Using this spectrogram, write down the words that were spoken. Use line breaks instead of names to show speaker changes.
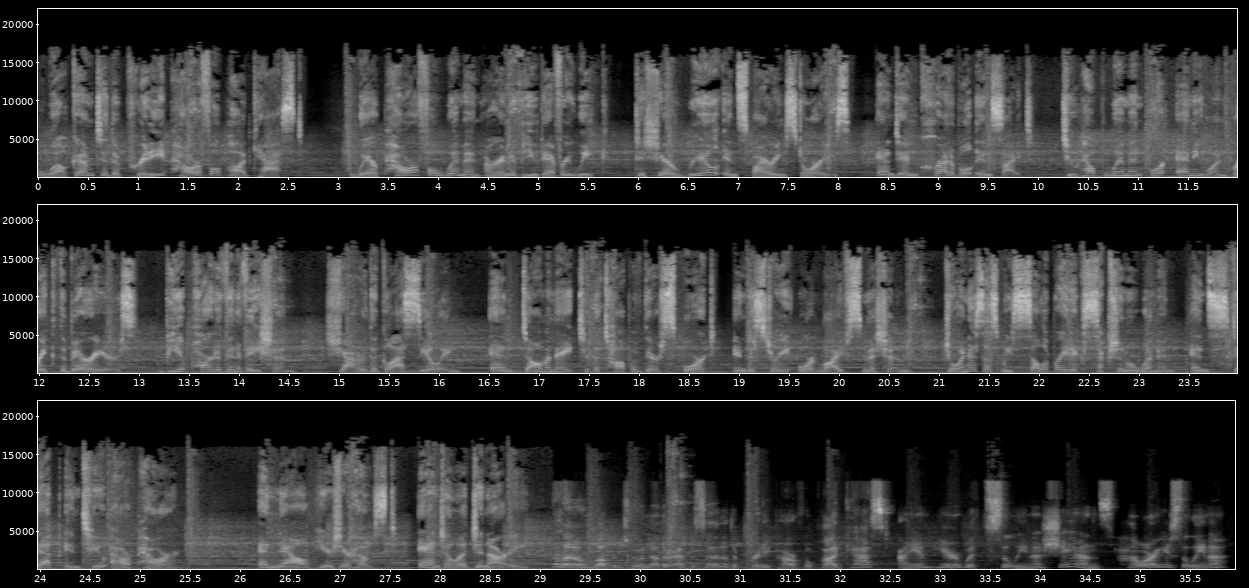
Welcome to the Pretty Powerful Podcast, where powerful women are interviewed every week to share real inspiring stories and incredible insight to help women or anyone break the barriers, be a part of innovation, shatter the glass ceiling, and dominate to the top of their sport, industry, or life's mission. Join us as we celebrate exceptional women and step into our power. And now, here's your host, Angela Gennari.
Hello, welcome to another episode of the Pretty Powerful Podcast. I am here with Celina Shands. How are you, Celina?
